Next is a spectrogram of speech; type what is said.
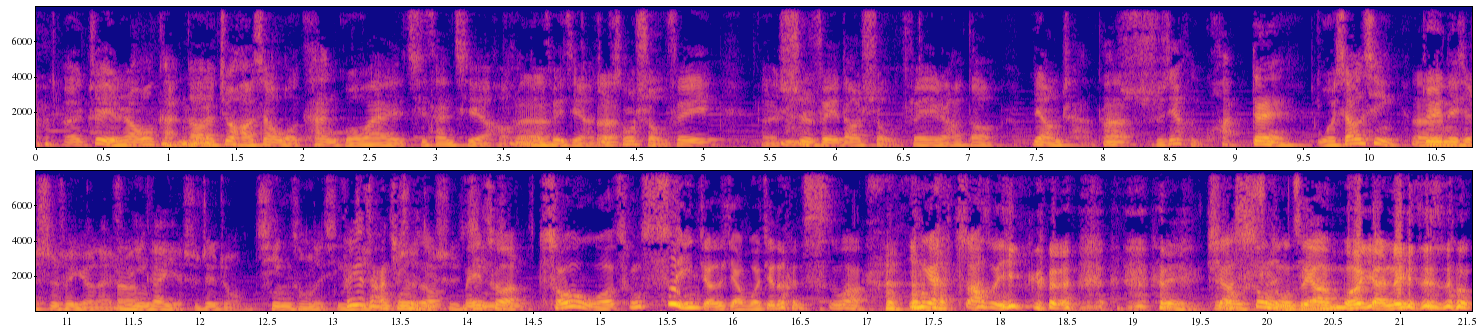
呃，这也让我感到了，就好像我看国外七三七也好，很多飞机也好，就从首飞、呃试飞到首飞，然后到量产，它嗯。时间很快。对，我相信对于那些试飞员来说，嗯。应该也是这种轻松的心情，非常轻松没错。从我从摄影角度讲，我觉得很失望，应该抓住一个对，像宋总这样抹眼泪这种，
